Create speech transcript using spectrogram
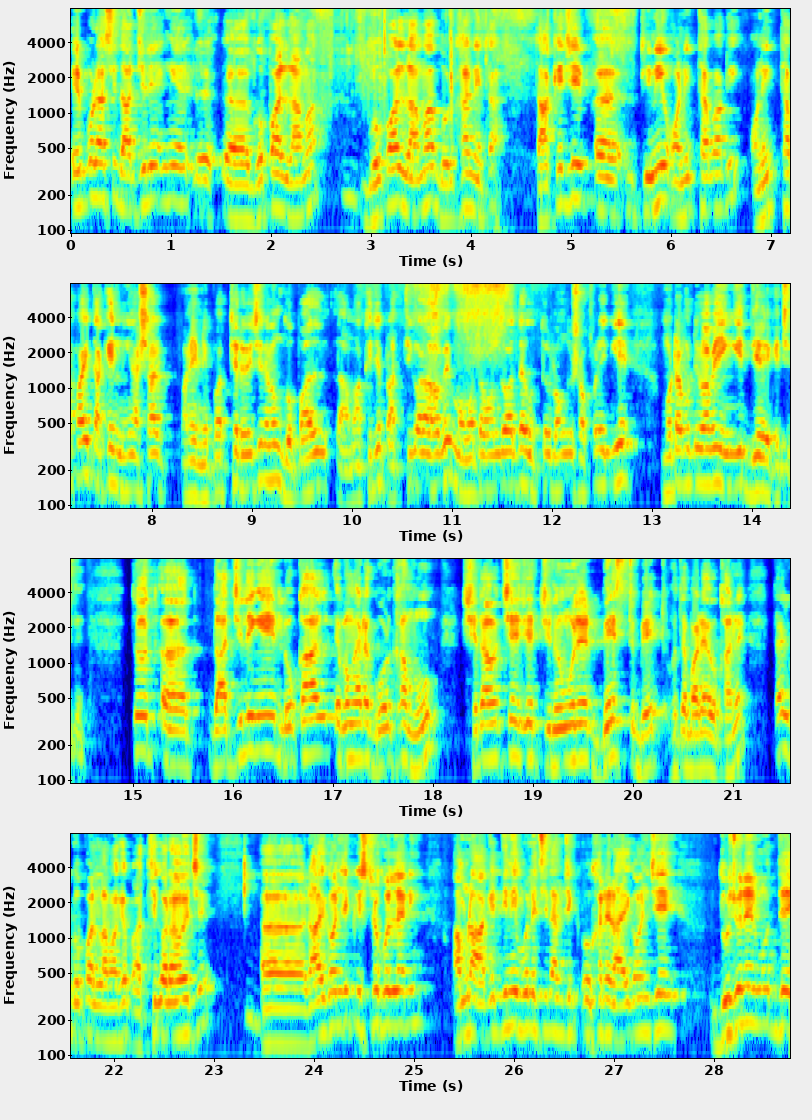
এরপর আসি দার্জিলিং এর গোপাল লামা। গোপাল লামা গোর্খা নেতা। তাকে যে তিনি অনিত থাপাকে অনিত থাপাই তাকে নিয়ে আসার মানে নেপথ্যে রয়েছেন এবং গোপাল লামাকে যে প্রার্থী করা হবে মমতা বন্দ্যোপাধ্যায় উত্তরবঙ্গ সফরে গিয়ে মোটামুটিভাবে ইঙ্গিত দিয়ে রেখেছিলেন। তো দার্জিলিংয়ে লোকাল এবং একটা গোর্খা মুভ সেটা হচ্ছে যে তৃণমূলের বেস্ট বেট হতে পারে ওখানে। তাই গোপাল লামাকে প্রার্থী করা হয়েছে। রায়গঞ্জে কৃষ্ণ কল্যাণী আমরা আগের দিনই বলেছিলাম যে ওখানে রায়গঞ্জে দুজনের মধ্যে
